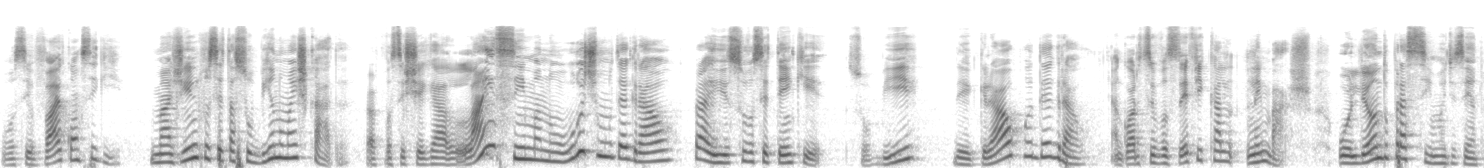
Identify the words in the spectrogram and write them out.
Você vai conseguir. Imagine que você está subindo uma escada. Para você chegar lá em cima, no último degrau, para isso você tem que subir degrau por degrau. Agora, se você ficar lá embaixo, olhando para cima, dizendo:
